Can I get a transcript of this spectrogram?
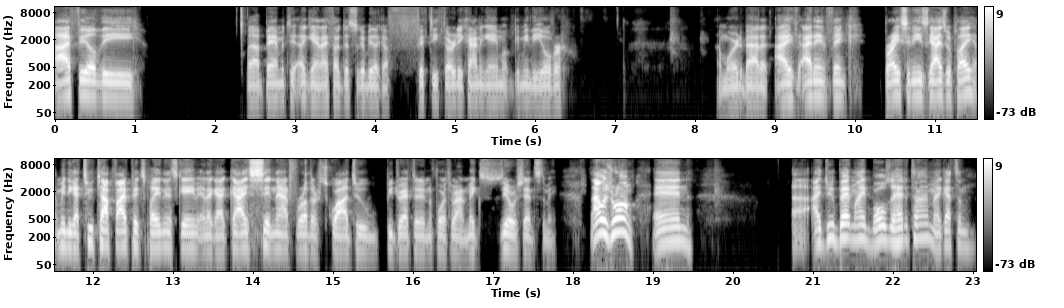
I feel the uh, Bama team, again. I thought this was gonna be like a 50-30 kind of game. Give me the over. I'm worried about it. I I didn't think Bryce and these guys would play. I mean, you got two top five picks playing in this game, and I got guys sitting out for other squads who be drafted in the fourth round. Makes zero sense to me. I was wrong, and uh, I do bet my bowls ahead of time. I got some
